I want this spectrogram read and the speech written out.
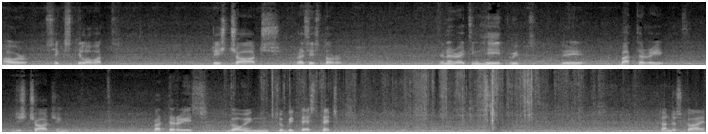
Our 6 kilowatt discharge resistor generating heat with the battery discharging. Battery is going to be tested. Thunder Sky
